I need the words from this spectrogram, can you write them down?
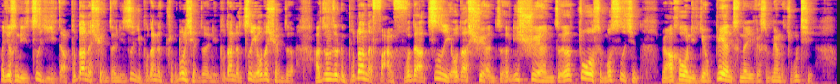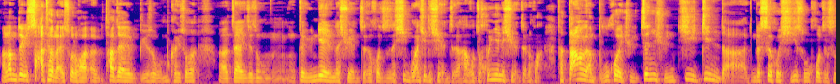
那就是你自己的不断的选择，你自己不断的主动选择，你不断的自由的选择啊，正是这个不断的反复的自由的选择，你选择做什么事情，然后你就变成了一个什么样的主体。啊，那么对于萨特来说的话，呃，他在比如说我们可以说，呃，在这种对于恋人的选择，或者是性关系的选择哈，或者婚姻的选择的话，他当然不会去遵循既定的我们的社会习俗，或者是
